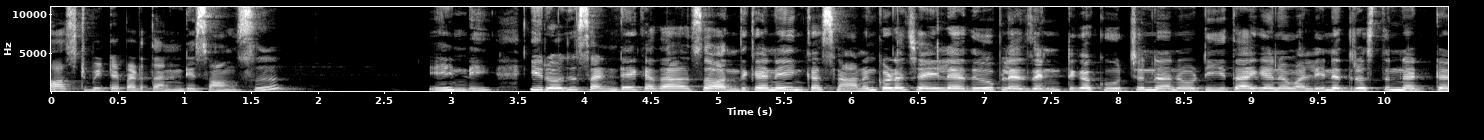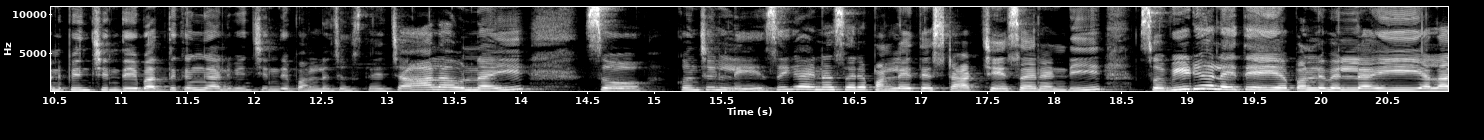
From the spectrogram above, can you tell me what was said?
ఫాస్ట్ బీటే పెడతానండి సాంగ్స్. ఏంటి? ఈరోజు సండే కదా సో అందుకనే ఇంకా స్నానం కూడా చేయలేదు. ప్లెజెంట్గా కూర్చున్నాను టీ తాగాను మళ్ళీ నిద్ర వస్తున్నట్టు అనిపించింది బద్ధకంగా అనిపించింది పనులు చూస్తే. చాలా ఉన్నాయి. సో కొంచెం లేజీగా అయినా సరే పనులు అయితే స్టార్ట్ చేశానండి సో వీడియోలు అయితే ఏ ఏ పనులు వెళ్ళాయి ఎలా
